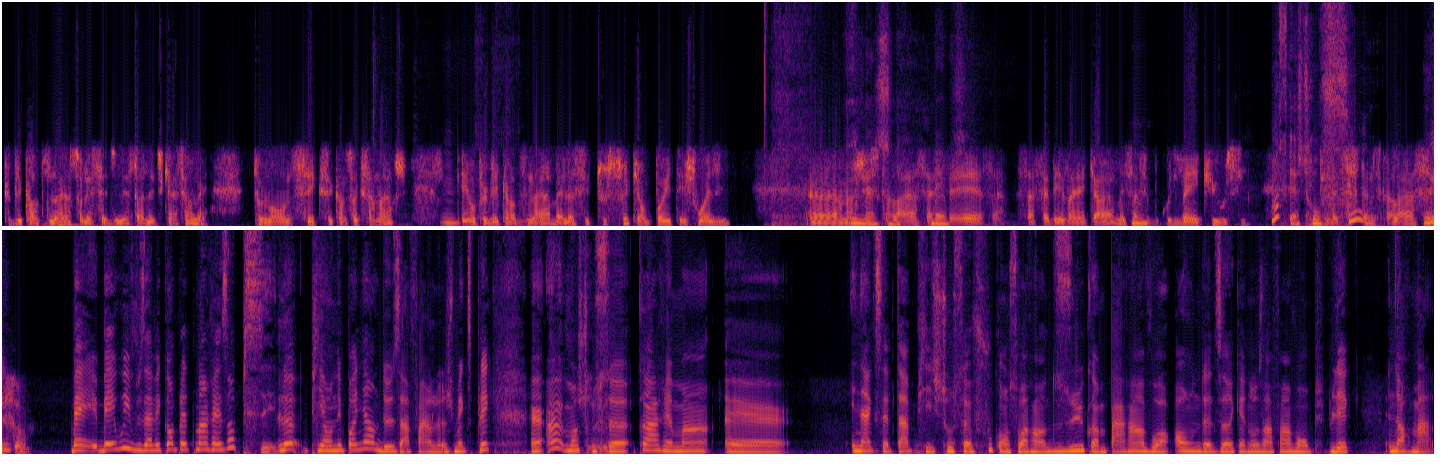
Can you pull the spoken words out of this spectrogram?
public ordinaire sur le site du ministère de l'Éducation, mais tout le monde sait que c'est comme ça que ça marche. Mm. Et au public ordinaire, ben là, c'est tous ceux qui n'ont pas été choisis. Euh, un marché Imagine. scolaire, ça Ben fait ça, ça fait des vainqueurs, mais ça Mm. fait beaucoup de vaincus aussi. Moi, ce que je trouve Puis notre fou. système scolaire, c'est Oui. ça. Ben, ben oui, vous avez complètement raison. Puis c'est- là, puis on est pogné en deux affaires. Là. Je m'explique. Euh, un, moi, je trouve ça carrément euh, inacceptable. Puis je trouve ça fou qu'on soit rendu comme parents avoir honte de dire que nos enfants vont au public normal.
